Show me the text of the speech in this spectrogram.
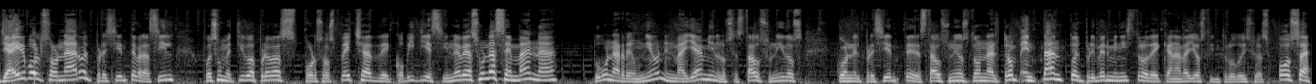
Jair Bolsonaro, el presidente de Brasil, fue sometido a pruebas por sospecha de COVID-19 hace una semana tuvo una reunión en Miami, en los Estados Unidos, con el presidente de Estados Unidos, Donald Trump. En tanto, el primer ministro de Canadá, Justin Trudeau, y su esposa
